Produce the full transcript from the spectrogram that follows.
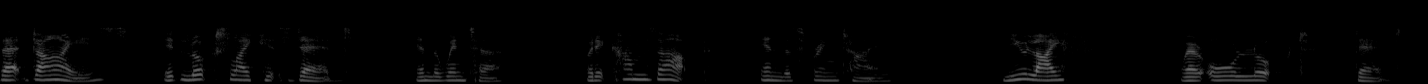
that dies, it looks like it's dead in the winter, but it comes up in the springtime. New life where all looked dead.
